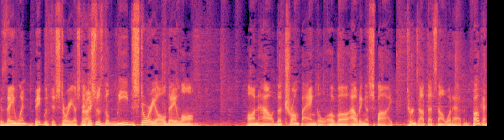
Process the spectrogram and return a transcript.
because they went big with this story yesterday. Right. This was the lead story all day long on how the Trump angle of uh, outing a spy. Turns out that's not what happened. Okay.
